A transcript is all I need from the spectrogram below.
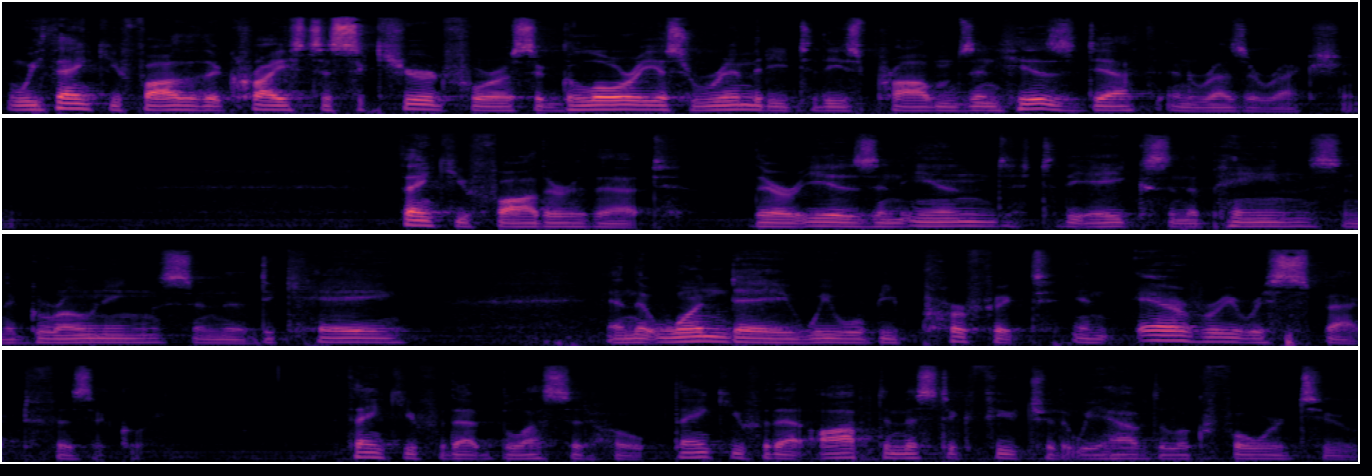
And we thank you, Father, that Christ has secured for us a glorious remedy to these problems in his death and resurrection. Thank you, Father, that there is an end to the aches and the pains and the groanings and the decay and that one day we will be perfect in every respect physically. Thank you for that blessed hope. Thank you for that optimistic future that we have to look forward to.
